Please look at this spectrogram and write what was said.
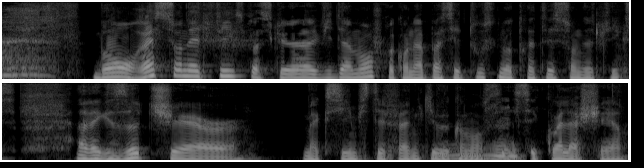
bon, on reste sur Netflix parce que évidemment, je crois qu'on a passé tous notre été sur Netflix avec The Chair. Maxime, Stéphane qui veut commencer. Mmh. C'est quoi la chair?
